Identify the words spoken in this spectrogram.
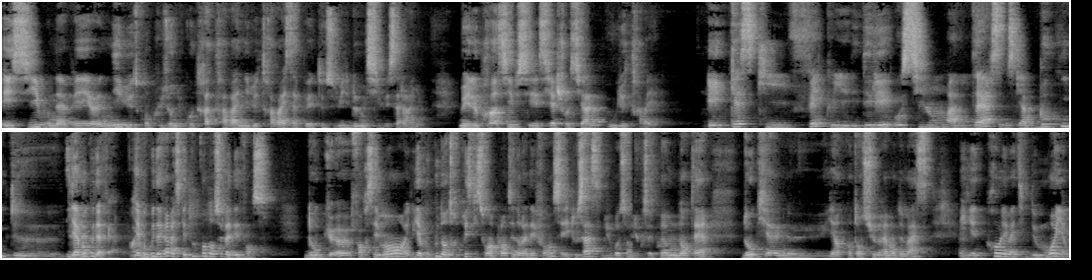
Et si vous n'avez euh, ni lieu de conclusion du contrat de travail, ni lieu de travail, ça peut être celui du domicile du salarié. Mais le principe, c'est siège social ou lieu de travail. Et qu'est-ce qui fait qu'il y ait des délais aussi longs à long terme? C'est parce qu'il y a beaucoup de... Il y a beaucoup d'affaires. Il y a beaucoup d'affaires parce qu'il y a tout le contentieux de la défense. Donc euh, forcément, il y a beaucoup d'entreprises qui sont implantées dans la défense et tout ça, c'est du ressort du Conseil de Nanterre. Donc il y, a une, il y a un contentieux vraiment de masse. Il y a une problématique de moyens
